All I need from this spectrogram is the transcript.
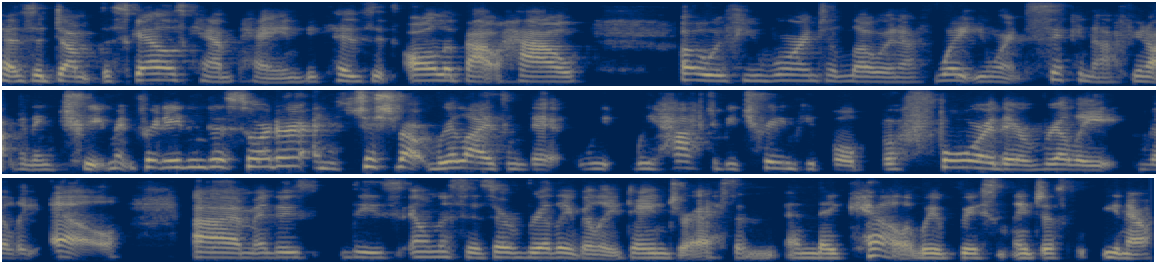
has a dump the scales campaign because it's all about how oh, if you weren't a low enough weight, you weren't sick enough, you're not getting treatment for an eating disorder. And it's just about realizing that we, we have to be treating people before they're really, really ill. Um, and these these illnesses are really, really dangerous and, and they kill. We've recently just, you know,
